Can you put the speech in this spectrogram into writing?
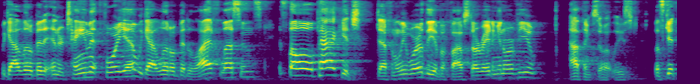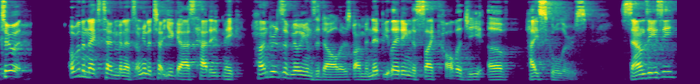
we got a little bit of entertainment for you. We got a little bit of life lessons. It's the whole package. Definitely worthy of a five star rating and a review. I think so, at least. Let's get to it. Over the next 10 minutes, I'm going to tell you guys how to make hundreds of millions of dollars by manipulating the psychology of high schoolers. Sounds easy?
